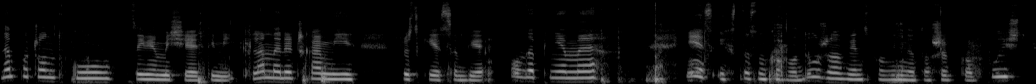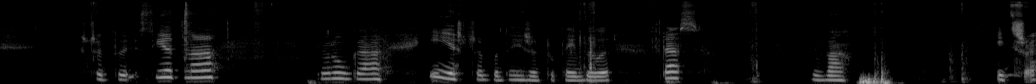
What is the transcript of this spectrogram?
Na początku zajmiemy się tymi klameryczkami. Wszystkie sobie odepniemy. Nie jest ich stosunkowo dużo, więc powinno to szybko pójść. Jeszcze tu jest jedna, druga i jeszcze bodajże tutaj były raz, dwa, i trzy.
